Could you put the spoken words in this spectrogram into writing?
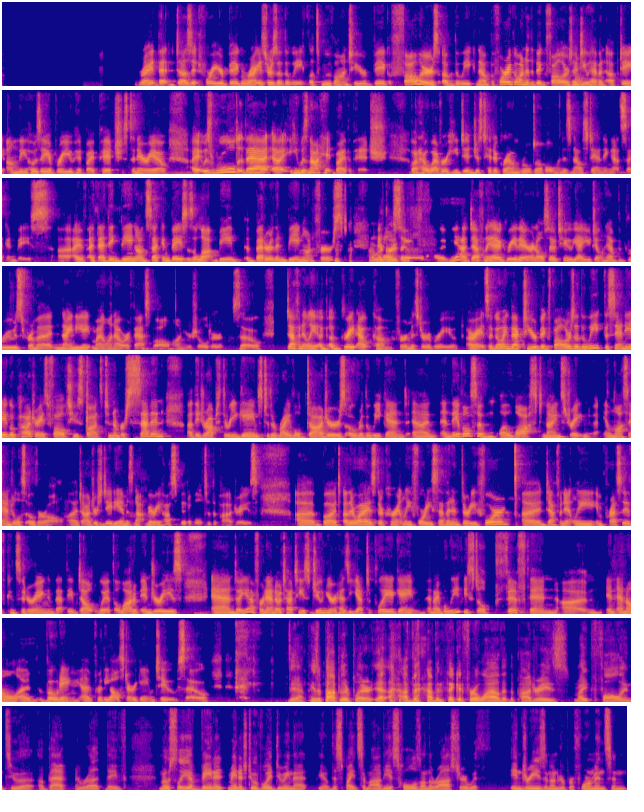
Right, that does it for your big risers of the week. Let's move on to your big fallers of the week. Now, before I go on to the big fallers, I do have an update on the Jose Abreu hit by pitch scenario. Uh, it was ruled that uh, he was not hit by the pitch. But however, he did just hit a ground rule double and is now standing at second base. Uh, I, I, th- I, think being on second base is a lot be better than being on first. I would and agree. Also, uh, yeah, definitely, I agree there. And also, too, yeah, you don't have the bruise from a 98 mile an hour fastball on your shoulder. So definitely a, a, great outcome for Mr. Abreu. All right, so going back to your big fallers of the week, the San Diego Padres fall two spots to number seven. Uh, they dropped three games to the rival Dodgers over the weekend, and and they've also uh, lost nine straight in, in Los Angeles overall. Uh, Dodger Stadium is not very hospitable to the Padres, uh, but otherwise they're currently 47 and 34. Uh, definitely impressive considering that they've dealt with a lot of injuries, and uh, yeah, Fernando Tatis Jr. has yet to play game, and I believe he's still fifth in uh, in NL uh, voting uh, for the All Star game too. So, yeah, he's a popular player. Yeah, I've been I've been thinking for a while that the Padres might fall into a, a bad rut. They've mostly managed to avoid doing that, you know, despite some obvious holes on the roster with injuries and underperformance and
